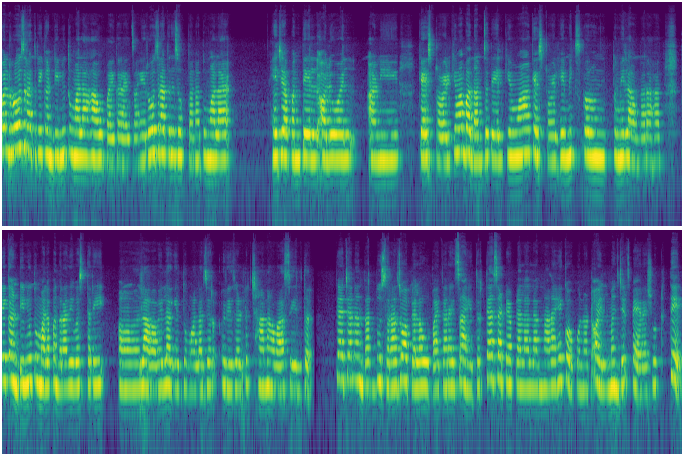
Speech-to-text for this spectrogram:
पण रोज रात्री कंटिन्यू तुम्हाला हा उपाय करायचा आहे. रोज रात्री झोपताना तुम्हाला हे जे आपण तेल ऑलिव्ह ऑइल आणि कॅस्टर ऑइल किंवा बदामचं तेल किंवा कॅस्टर ऑइल हे मिक्स करून तुम्ही लावणार आहात. ते कंटिन्यू तुम्हाला पंधरा दिवस तरी लावावे लागेल तुम्हाला. जर रिझल्ट छान हवा असेल तर. त्याच्यानंतर दुसरा जो आपल्याला उपाय करायचा आहे तर त्यासाठी आपल्याला लागणार आहे कोकोनट ऑइल म्हणजेच पॅराशूट तेल.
